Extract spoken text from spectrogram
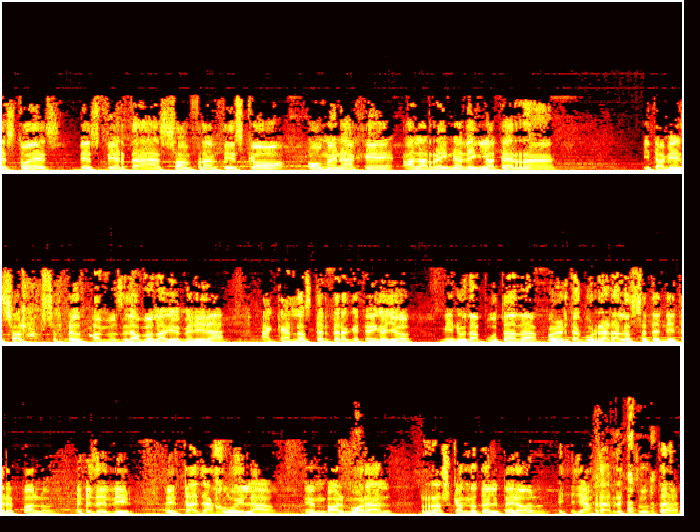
Esto es Despierta San Francisco, homenaje a la reina de Inglaterra. Y también sal- saludamos y damos la bienvenida a Carlos III, que te digo yo, menuda putada ponerte a currar a los 73 palos. Es decir, estás ya jubilado en Balmoral rascándote el perol y ahora resulta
